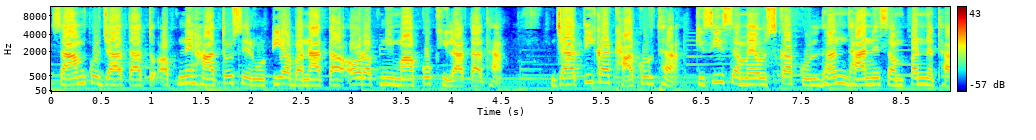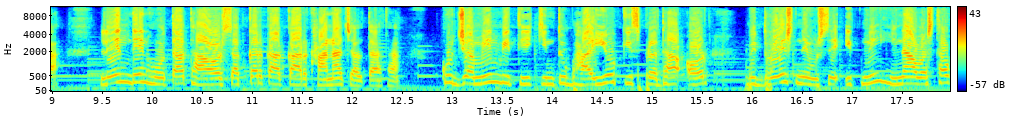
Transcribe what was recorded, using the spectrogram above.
शाम को जाता तो अपने हाथों से रोटियाँ बनाता और अपनी माँ को खिलाता था। जाति का ठाकुर था। किसी समय उसका कुलधन धान्य संपन्न था। लेन देन होता था और शक्कर का कारखाना चलता था। कुछ ज़मीन भी थी, किंतु भाइयों की स्पर्धा और विद्वेष ने उसे इतनी हीनावस्था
